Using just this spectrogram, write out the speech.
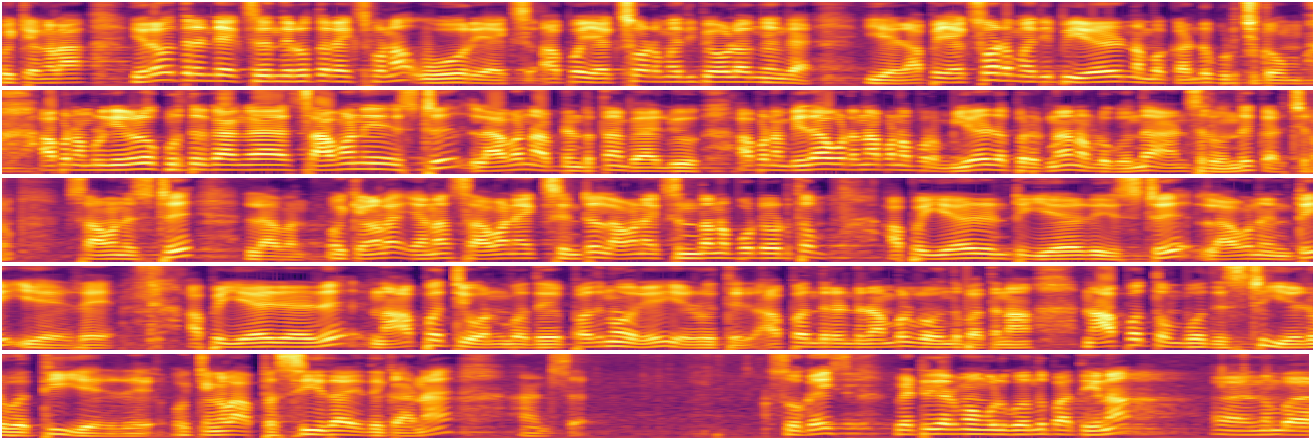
ஓகேங்களா? இருபத்தி ரெண்டு எக்ஸ்லேருந்து இருபத்தொரு எக்ஸ் பண்ணால் ஒரு எக்ஸ் அப்போ எக்ஸோட மதிப்பு எவ்வளோங்க ஏழு. அப்போ எக்ஸோட மதிப்பு ஏழு நம்ம கண்டுபிடிச்சிட்டோம். அப்போ நம்மளுக்கு எவ்வளோ கொடுத்துருக்காங்க? செவன் இஸ்ட்டு லெவன் அப்படின்றது தான் வேல்யூ அப்போ நம்ம இதாக கூட என்ன பண்ண போகிறோம் ஏழு பிறகுனா நம்மளுக்கு வந்து ஆன்சர் வந்து கிடச்சிடும் செவன் இஸ்ட்டு லெவன் ஓகேங்களா? ஏன்னா செவன் எக்ஸ் இன்ட்டு லெவன் எக்ஸ்ன்னு தானே போட்டு எடுத்தோம். அப்போ ஏழு இன்ட்டு ஏழு இஸ்ட்டு லெவன் இன்ட்டு ஏழு. அப்போ ஏழு ஏழு நாற்பத்தி ஒன்பது பதினோரு எழுபத்தேழு. அப்போ இந்த ரெண்டு நம்பர்கள் வந்து பார்த்தோன்னா நாற்பத்தொம்போது இஸ்ட்டு எழுபத்தி ஏழு. ஓகேங்களா? அப்போ சி தான் இதுக்கான ஆன்சர் ஸோ கைஸ் வெற்றிகரமாக உங்களுக்கு வந்து பார்த்தீங்கன்னா நம்ம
